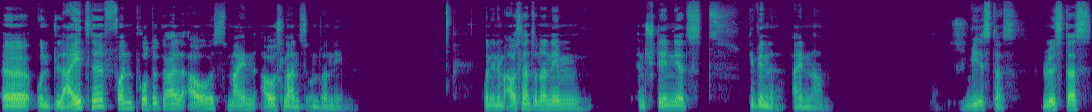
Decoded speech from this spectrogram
äh, und leite von Portugal aus mein Auslandsunternehmen. Und in dem Auslandsunternehmen entstehen jetzt Gewinne, Einnahmen. Wie ist das? Löst das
